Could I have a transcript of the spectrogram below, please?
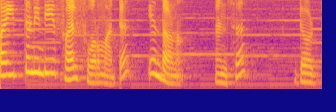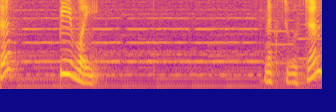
പൈത്തണിന്റെ ഫയൽ ഫോർമാറ്റ് എന്താണ്? Answer dot P Y. Next question.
